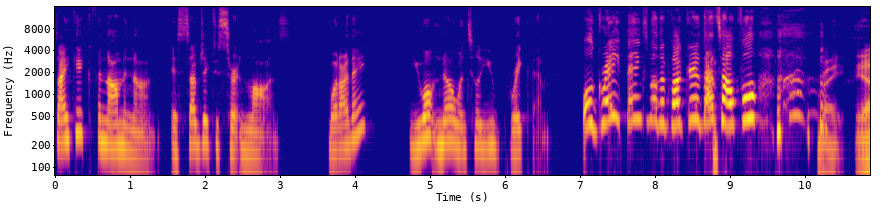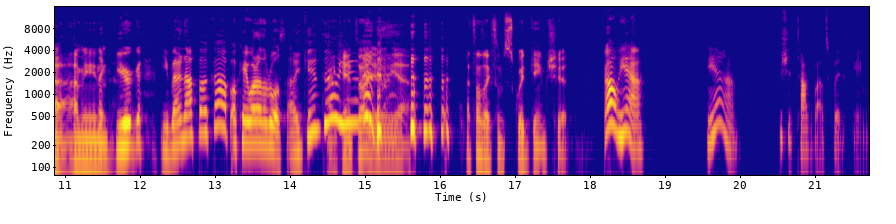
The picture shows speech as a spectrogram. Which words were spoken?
Psychic phenomenon is subject to certain laws. What are they? You won't know until you break them. Well, great, thanks, motherfucker. That's helpful. Right. Yeah. I mean, like you're, go- you better not fuck up. Okay, what are the rules? I can't tell I you. I can't tell you. Yeah. that sounds like some Squid Game shit. Oh yeah, yeah. We should talk about Squid Game.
